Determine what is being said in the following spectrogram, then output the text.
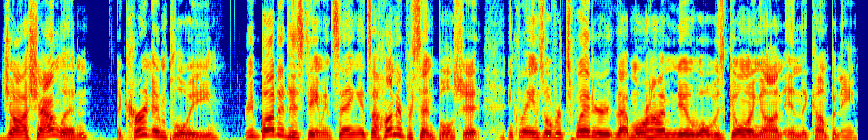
Josh Allen, a current employee, rebutted his statement saying it's 100% bullshit and claims over Twitter that Morhaim knew what was going on in the company.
